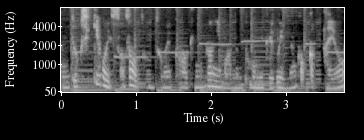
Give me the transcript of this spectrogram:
만족시키고 있어서 전 정외과가 굉장히 많은 도움이 되고 있는 것 같아요.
